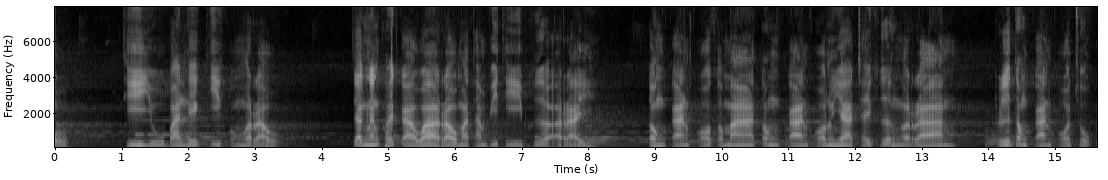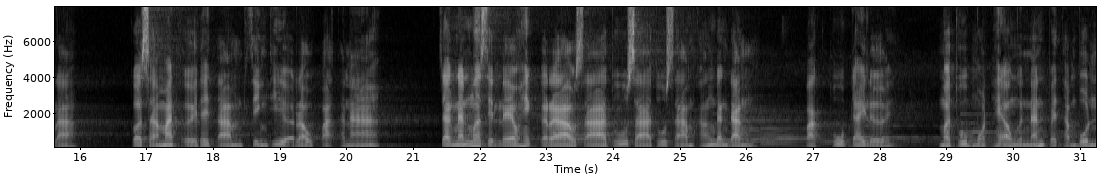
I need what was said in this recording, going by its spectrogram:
ที่อยู่บ้านเลขที่ของเรา จากนั้นค่อยกล่าวว่าเรามาทำพิธีเพื่ออะไร ต้องการขอเข้ามาต้องการขออนุญาตใช้เครื่องราง หรือต้องการขอโชคลาภก็สามารถเอ่ยได้ตามสิ่งที่เราปรารถนา จากนั้นเมื่อเสร็จแล้วให้กล่าวสาธุสาธุสามครั้งดัง ๆ ทูบได้เลย เมื่อทูบหมดให้เอาเงินนั้นไปทำบุญ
